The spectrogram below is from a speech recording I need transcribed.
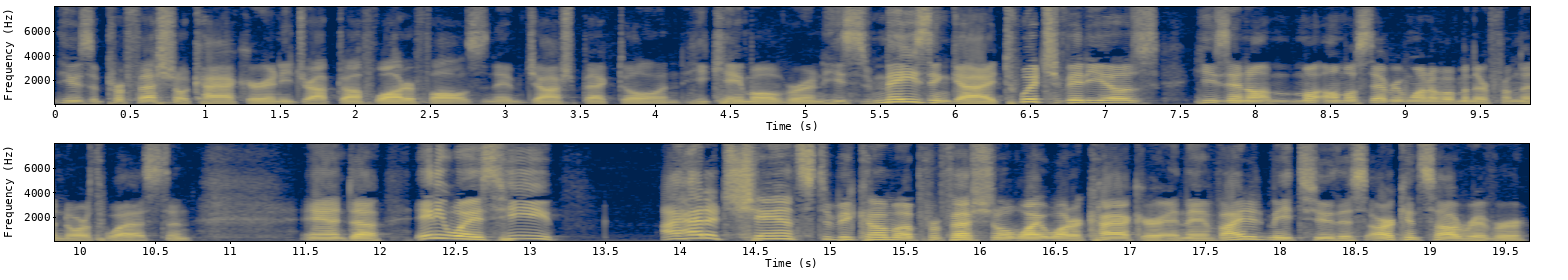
he was a professional kayaker, and he dropped off waterfalls. His name Josh Bechtel, and he came over, and he's an amazing guy. Twitch videos, he's in almost every one of them, and they're from the Northwest. And and uh, anyways, he, I had a chance to become a professional whitewater kayaker, and they invited me to this Arkansas River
